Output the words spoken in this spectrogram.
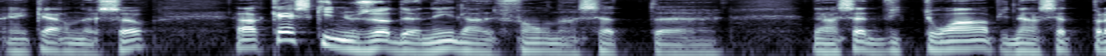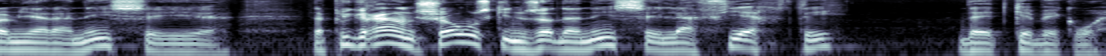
incarne ça. Alors, qu'est-ce qu'il nous a donné, dans le fond, dans cette, euh, dans cette victoire puis dans cette première année? C'est euh, la plus grande chose qu'il nous a donné, c'est la fierté d'être québécois.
